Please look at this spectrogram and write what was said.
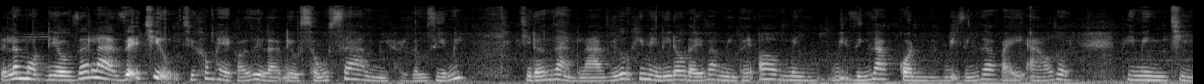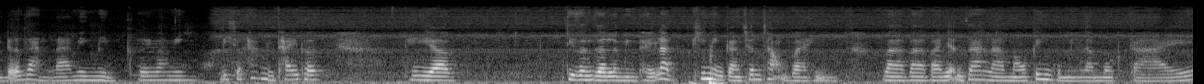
đấy là một điều rất là dễ chịu chứ không hề có gì là điều xấu xa mà mình phải giấu giếm ấy chỉ đơn giản là ví dụ khi mình đi đâu đấy và mình thấy ô oh, mình bị dính ra quần bị dính ra váy áo rồi. Thì mình chỉ đơn giản là mình mỉm cười và mình đi chỗ khác mình thay thôi. Thì ờ, thì dần dần là mình thấy là khi mình càng trân trọng và hình và và và nhận ra là máu kinh của mình là một cái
